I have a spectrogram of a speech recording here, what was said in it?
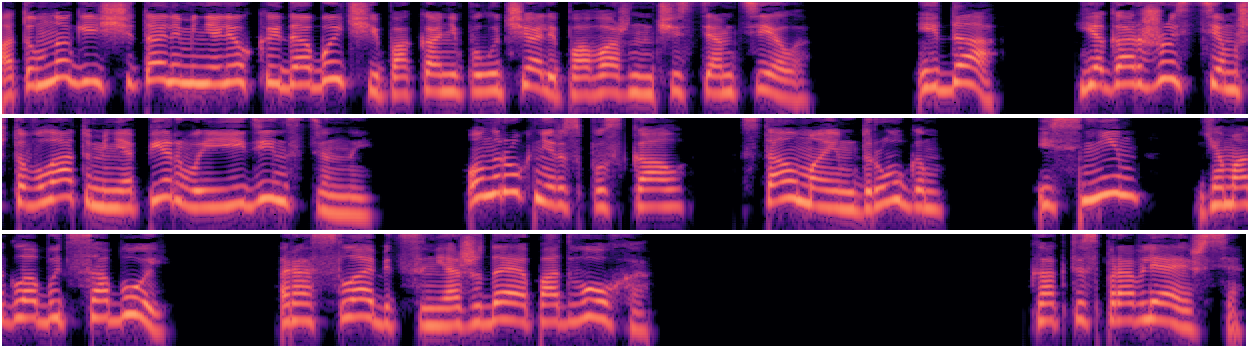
а то многие считали меня легкой добычей, пока не получали по важным частям тела. И да, я горжусь тем, что Влад у меня первый и единственный. Он рук не распускал, стал моим другом, и с ним я могла быть собой, расслабиться, не ожидая подвоха. «Как ты справляешься?»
